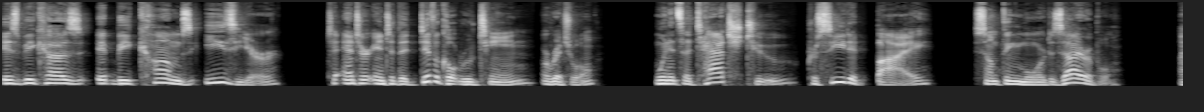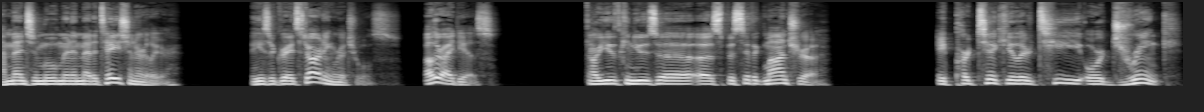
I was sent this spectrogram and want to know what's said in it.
is because it becomes easier to enter into the difficult routine or ritual when it's attached to, preceded by, something more desirable. I mentioned movement and meditation earlier. These are great starting rituals. Other ideas our youth can use a, a specific mantra. A particular tea or drink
